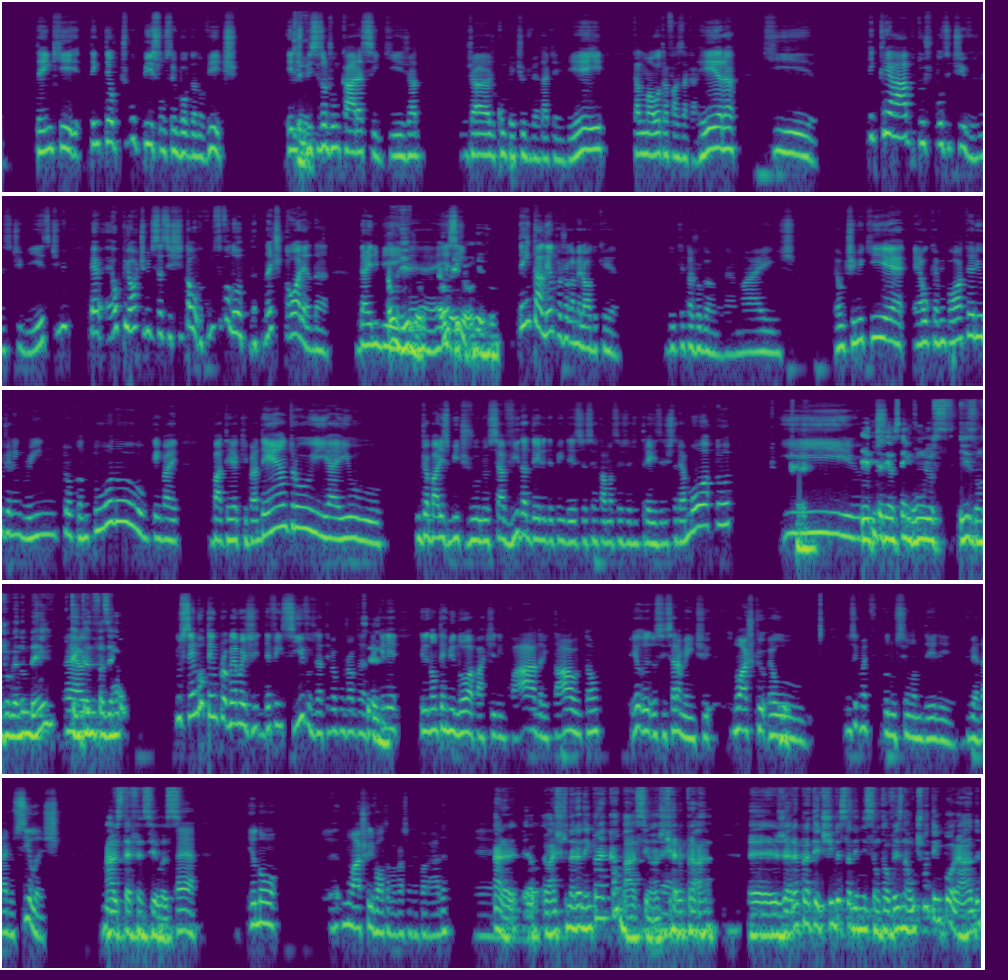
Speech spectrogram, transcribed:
Tem que tem que ter tipo o Pistons tem o Bogdanovic. Eles Sim. precisam de um cara assim que já já competiu de verdade na NBA, tá numa outra fase da carreira, que tem que criar hábitos positivos nesse time. E esse time é, é o pior time de se assistir, tal, como você falou, da, da história da, da NBA. É horrível, né? é, horrível, assim, horrível. Tem talento para jogar melhor do que do que tá jogando, né? Mas é um time que é, é o Kevin Porter e o Jalen Green trocando turno, quem vai bater aqui para dentro, e aí o, o Jabari Smith Jr., se a vida dele dependesse de acertar uma cesta de três, ele estaria morto. E. e tem o Sengun e o Ison jogando bem, é, tentando fazer algo. E o Sengun tem problemas defensivos, né? Teve alguns jogos até que ele, que ele não terminou a partida em quadra e tal. Então, eu, eu sinceramente, não acho que é o. Não sei como é que pronuncia o nome dele de verdade, o Silas. Ah, o Stephen Silas. É. Eu não. Não acho que ele volta pra próxima temporada. É... Cara, eu, eu acho que não era nem para acabar, assim. Eu acho é. que era pra. É, já era para ter tido essa demissão, talvez na última temporada.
